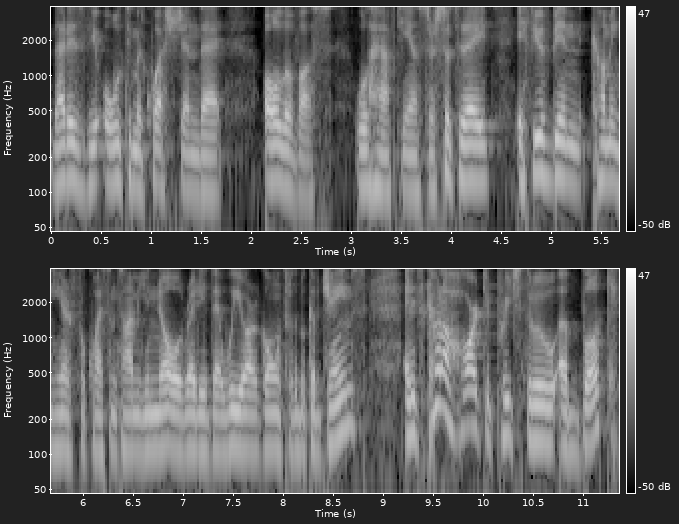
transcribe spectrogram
That is the ultimate question that all of us will have to answer. So today, if you've been coming here for quite some time, you know already that we are going through the book of James. And it's kind of hard to preach through a book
